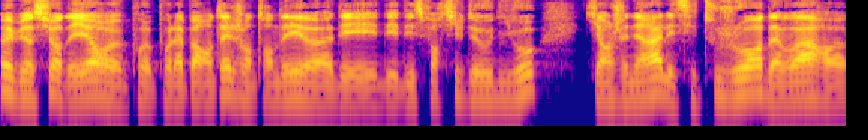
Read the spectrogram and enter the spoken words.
Oui, bien sûr. D'ailleurs, euh, pour, pour la parenthèse, j'entendais euh, des, des, des sportifs de haut niveau qui, en général, essaient toujours d'avoir euh,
